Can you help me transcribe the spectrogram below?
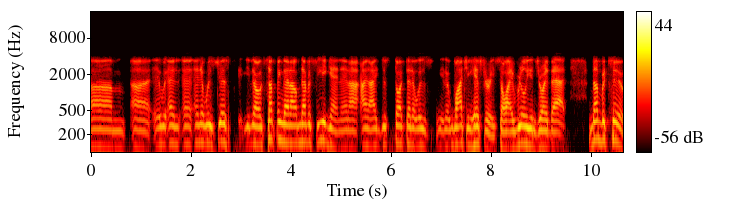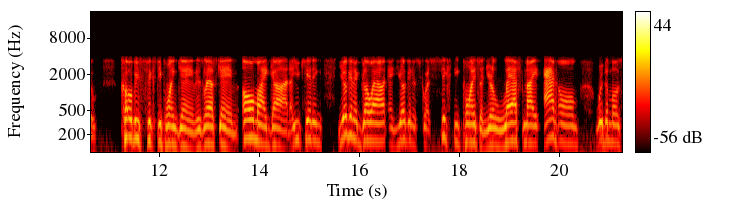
Um, uh, it, and, and it was just, you know, something that I'll never see again. And I, and I just thought that it was, you know, watching history. So I really enjoyed that. Number two, Kobe's 60 point game, his last game. Oh my God. Are you kidding? You're going to go out and you're going to score 60 points on your last night at home with the most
